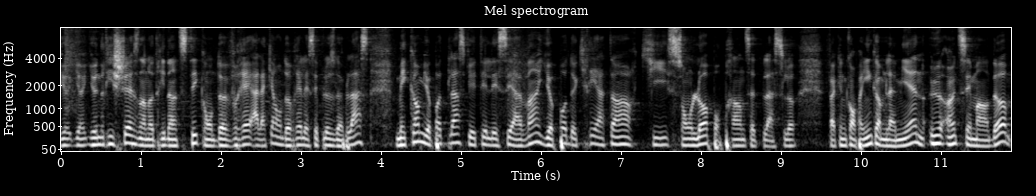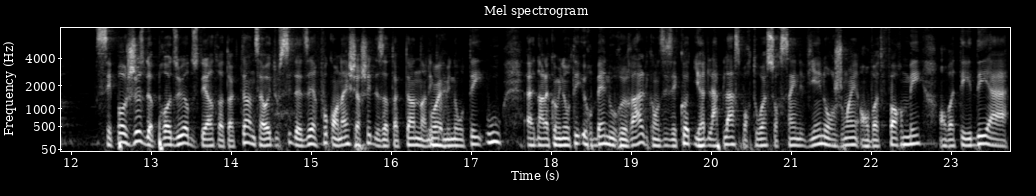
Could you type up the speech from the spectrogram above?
y a, une richesse dans notre identité qu'on devrait, à laquelle on devrait laisser plus de place, mais comme il n'y a pas de place qui a été laissée avant, il n'y a pas de créateurs qui sont là pour prendre cette place-là. Fait qu'une compagnie comme la mienne, un de ses mandats c'est pas juste de produire du théâtre autochtone, ça va être aussi de dire faut qu'on aille chercher des autochtones dans les Ouais. communautés ou euh, dans la communauté urbaine ou rurale, qu'on dise écoute, il y a de la place pour toi sur scène, viens nous rejoindre, on va te former, on va t'aider à,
